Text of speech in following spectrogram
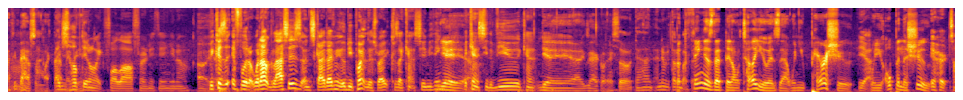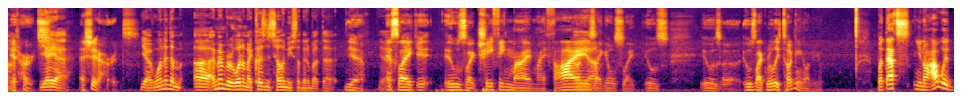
I think they have something like that. I just hope they don't like fall off or anything, you know. Oh, yeah. Because if without glasses and skydiving, it would be pointless, right? Because I can't see anything. Yeah, yeah, I can't see the view. I can't. Yeah, yeah, yeah, exactly. So damn, I never thought about. But the thing is that they don't tell you is that when you parachute, Yeah. when you open the chute. It hurts. Huh? it hurts. Yeah, yeah, That shit hurts. yeah. One of them. Uh, I remember one of my cousins telling me something about that. Yeah. Yeah. It's like it it was like chafing my my thighs. Oh, yeah. Like it was like it was it was uh it was like really tugging on you. But that's you know, I would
